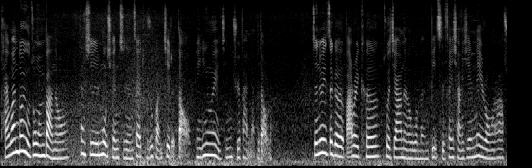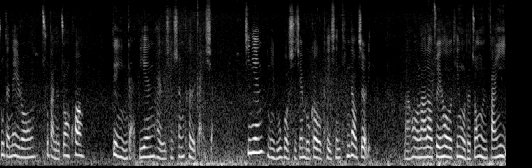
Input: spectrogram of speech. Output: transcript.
台湾都有中文版哦，但是目前只能在图书馆借得到，因为已经绝版买不到了。针对这个巴瑞科作家呢，我们彼此分享一些内容啦，书的内容、出版的状况、电影改编，还有一些深刻的感想。今天你如果时间不够，可以先听到这里。然后拉到最后听我的中文翻译。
